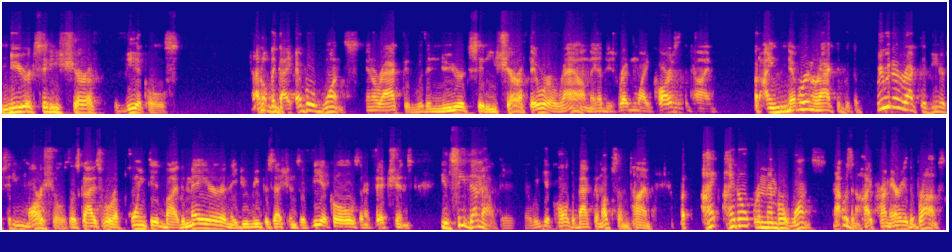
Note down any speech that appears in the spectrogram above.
New York City sheriff vehicles I don't think I ever once interacted with a New York City sheriff. They were around. They had these red and white cars at the time, but I never interacted with them. We would interact with New York City marshals, those guys who are appointed by the mayor and they do repossessions of vehicles and evictions. You'd see them out there. We'd get called to back them up sometime. But I, I don't remember once, that was in a high crime area of the Bronx,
